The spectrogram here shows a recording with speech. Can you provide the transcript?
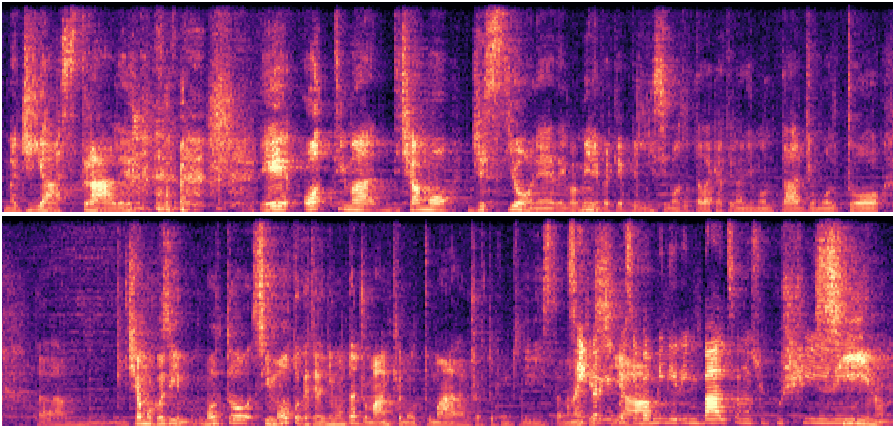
magia astrale e ottima, diciamo, gestione dei bambini perché è bellissima tutta la catena di montaggio, molto ehm, diciamo così, molto sì, molto catena di montaggio, ma anche molto umana da un certo punto di vista, non sì, è che perché sia questi bambini rimbalzano sui cuscini, Sì, non-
